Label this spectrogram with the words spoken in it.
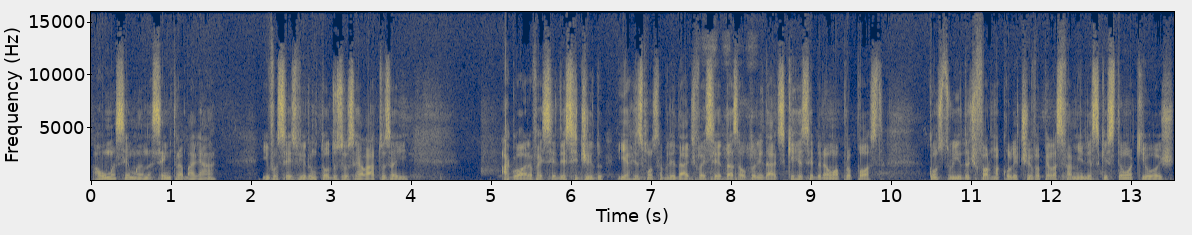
há uma semana sem trabalhar, e vocês viram todos os relatos aí, agora vai ser decidido e a responsabilidade vai ser das autoridades que receberão a proposta construída de forma coletiva pelas famílias que estão aqui hoje.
